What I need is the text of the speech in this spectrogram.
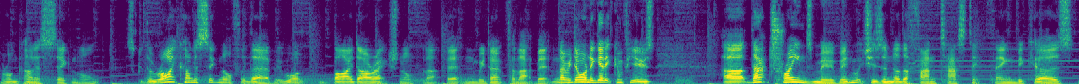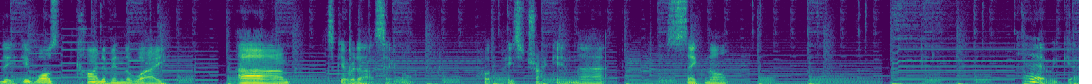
wrong kind of signal. It's the right kind of signal for there, but we want bi-directional for that bit, and we don't for that bit. No, we don't want to get it confused. Uh, that train's moving, which is another fantastic thing because it was kind of in the way. Um, let's get rid of that signal. Put a piece of track in there. Signal. There we go.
